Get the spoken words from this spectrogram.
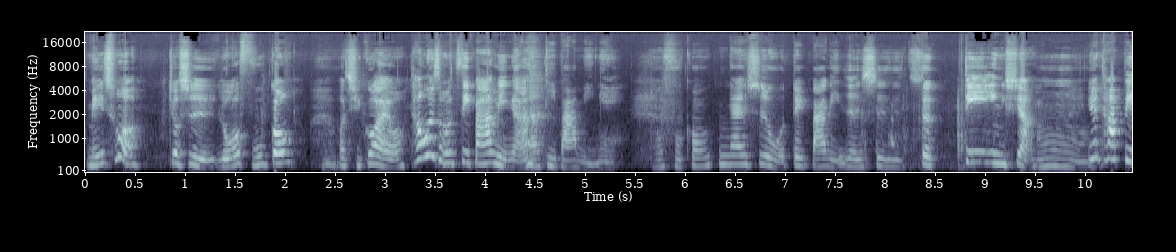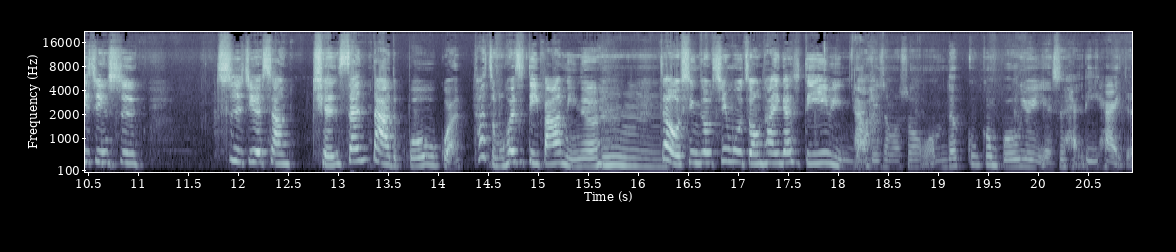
没错，就是罗浮宫。好奇怪哦，它为什么第八名啊？第八名哎，罗浮宫应该是我对巴黎认识的第一印象。嗯，因为它毕竟是世界上前三大的博物馆，它怎么会是第八名呢？嗯，在我心中、心目中，它应该是第一名吧。别这么说，我们的故宫博物院也是很厉害的。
